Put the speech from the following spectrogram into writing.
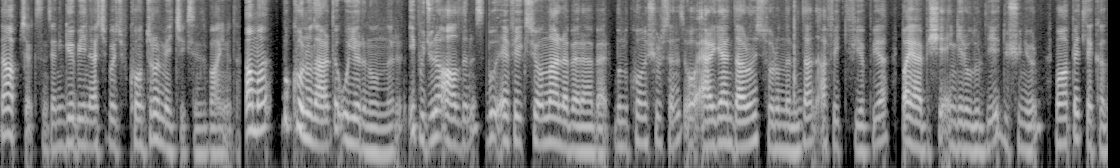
Ne yapacaksınız? Yani göbeğini açıp açıp kontrol mü edeceksiniz banyoda? Ama bu konularda uyarın onları. İpucunu aldınız. Bu enfeksiyonlarla beraber bunu konuşursanız o ergen davranış sorunlarından afektif yapıya bayağı bir şey engel olur diye düşünüyorum. Muhabbetle kalın.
